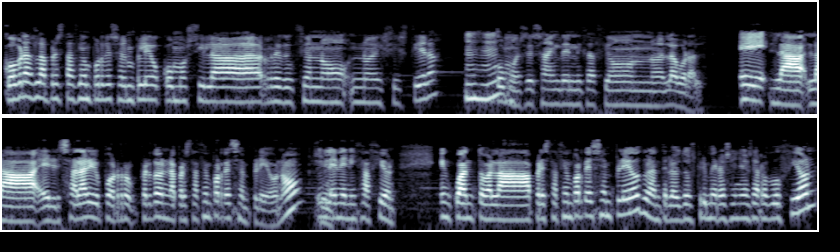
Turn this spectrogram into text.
¿cobras la prestación por desempleo como si la reducción no, no existiera? ¿Cómo es esa indemnización laboral? Eh, la, el salario por, perdón, la prestación por desempleo, ¿no? Y la indemnización. En cuanto a la prestación por desempleo, durante los dos primeros años de reducción,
